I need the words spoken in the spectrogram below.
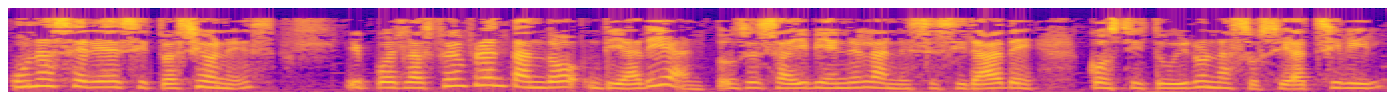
una serie de situaciones y pues las fue enfrentando día a día. Entonces ahí viene la necesidad de constituir una sociedad civil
